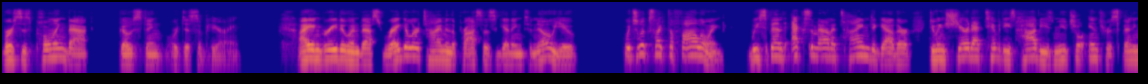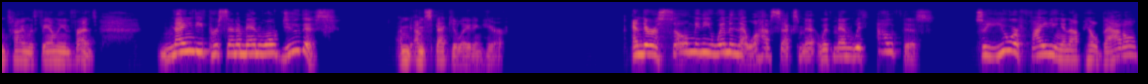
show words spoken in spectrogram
versus pulling back, ghosting, or disappearing. I agree to invest regular time in the process of getting to know you, which looks like the following. We spend X amount of time together doing shared activities, hobbies, mutual interests, spending time with family and friends. 90% of men won't do this. I'm, I'm speculating here. And there are so many women that will have sex with men without this. So you are fighting an uphill battle,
